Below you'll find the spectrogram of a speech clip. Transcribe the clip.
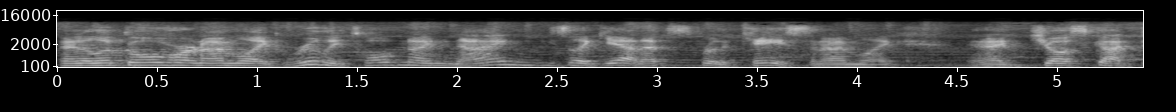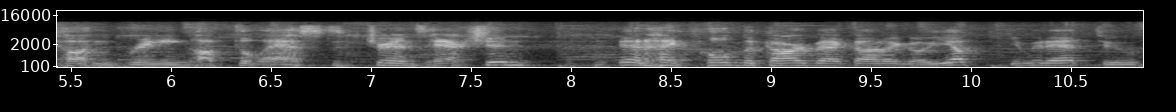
And I look over and I'm like, really, twelve ninety nine? He's like, yeah, that's for the case. And I'm like, and I just got done bringing up the last transaction, and I pulled the card back out. I go, yep, give me that too.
